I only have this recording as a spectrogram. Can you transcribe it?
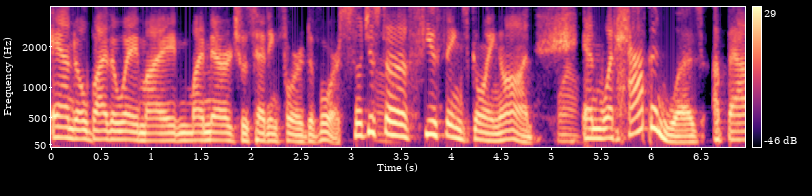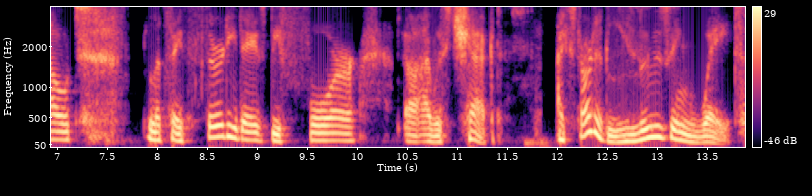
and oh, by the way, my my marriage was heading for a divorce. So just a few things going on. Wow. And what happened was was about, let's say, 30 days before uh, I was checked, I started losing weight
